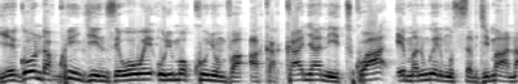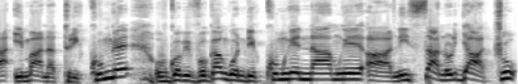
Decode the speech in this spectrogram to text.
Yego ndakwinginze wowe urimo kunyumva aka kanya nitwa emmanuel musabyimana. Imana turi kumwe ubwo bivuga ngo ndi kumwe namwe ah, ni isano ryacu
